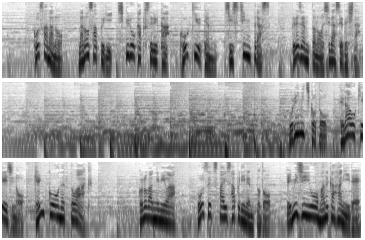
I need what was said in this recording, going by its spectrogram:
コサナのナノサプリシクロカプセル化高級店シスチンプラスプレゼントのお知らせでした。堀道子と寺尾啓二の健康ネットワーク。この番組は包摂体サプリメントと MGO マヌカハニーで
